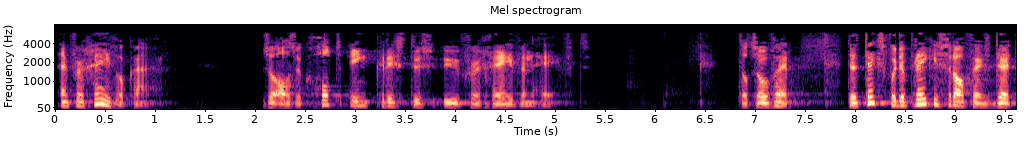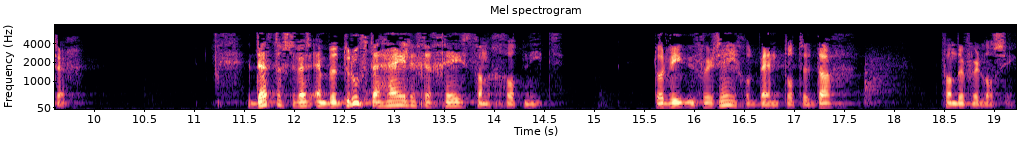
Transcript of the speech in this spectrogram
en vergeef elkaar, zoals ook God in Christus u vergeven heeft. Tot zover. De tekst voor de preek is vooral vers 30. Dertigste vers, en bedroef de Heilige Geest van God niet, door wie u verzegeld bent tot de dag van de verlossing.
